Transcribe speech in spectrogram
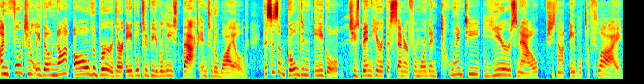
Unfortunately though, not all the birds are able to be released back into the wild. This is a golden eagle. She's been here at the center for more than 20 years now. She's not able to fly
